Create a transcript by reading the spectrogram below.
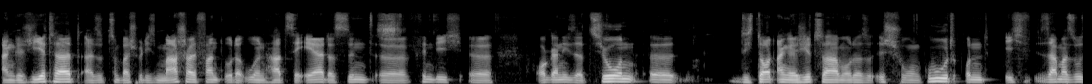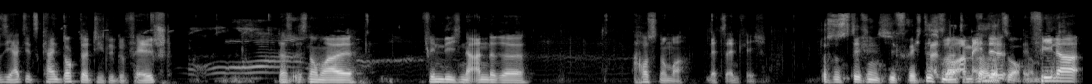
engagiert hat. Also zum Beispiel diesen Marshall Fund oder UNHCR, das sind, äh, finde ich, äh, Organisationen, äh, sich dort engagiert zu haben oder so, ist schon gut. Und ich sag mal so, sie hat jetzt keinen Doktortitel gefälscht. Das ist nochmal, finde ich, eine andere Hausnummer letztendlich. Das ist definitiv richtig. Also am Ende Fehler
